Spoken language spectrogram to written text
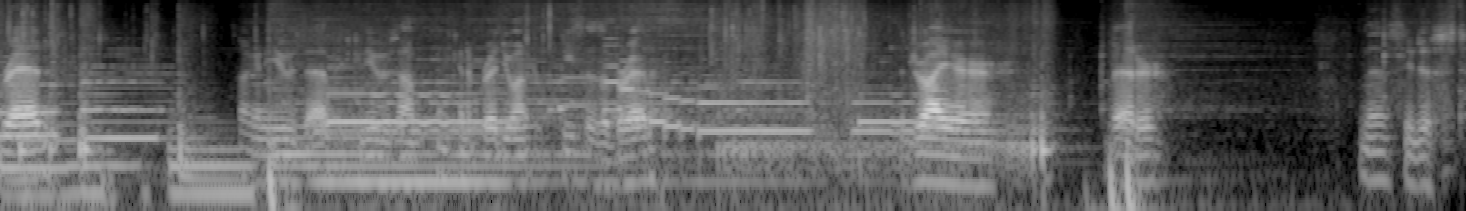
bread. I'm gonna use that, but you can use um, any kind of bread you want, pieces of bread. The drier, better. This you just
